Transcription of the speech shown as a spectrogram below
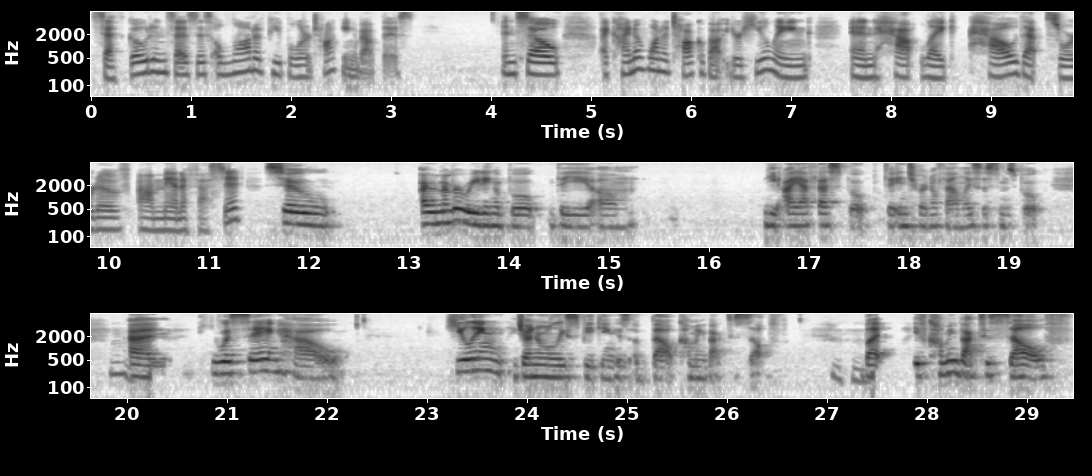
seth godin says this. A lot of people are talking about this and so i kind of want to talk about your healing and how like how that sort of um, manifested So I remember reading a book, the um, the IFS book, the Internal Family Systems book, mm-hmm. and he was saying how healing, generally speaking, is about coming back to self. Mm-hmm. But if coming back to self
